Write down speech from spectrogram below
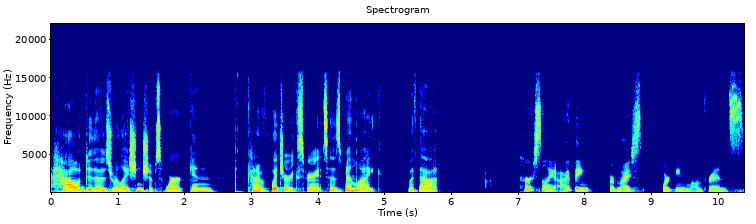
how do those relationships work, and kind of what your experience has been like with that. personally, I think for my working mom friends,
